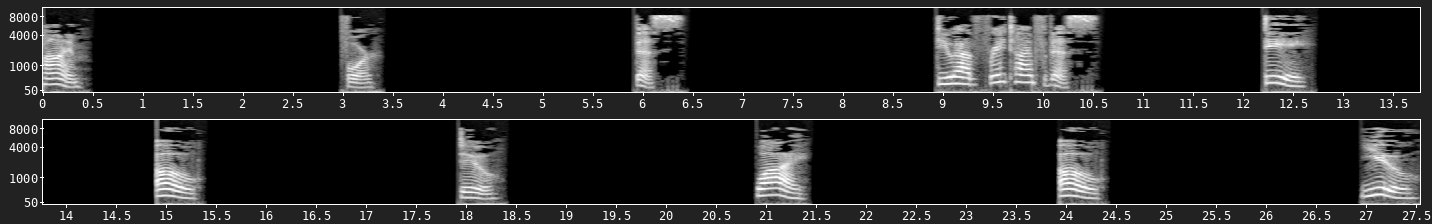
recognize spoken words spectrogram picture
time. For this? Do you have free time for this? D. O. Do. Y. O. U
